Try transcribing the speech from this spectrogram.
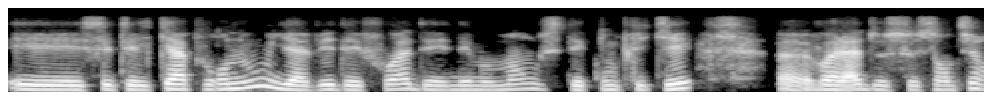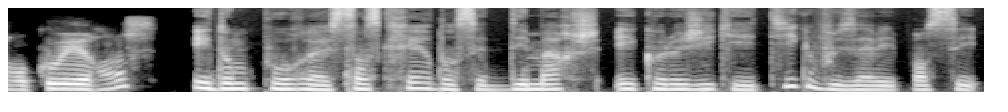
Et c'était le cas pour nous. Il y avait des fois des, moments où c'était compliqué, voilà, de se sentir en cohérence. Et donc, pour s'inscrire dans cette démarche écologique et éthique, vous avez pensé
